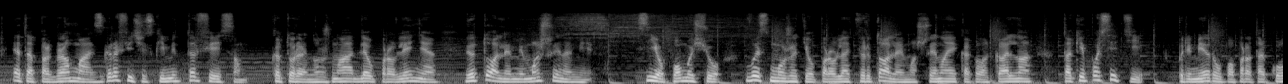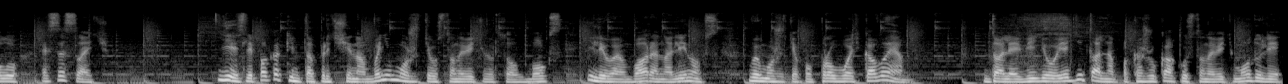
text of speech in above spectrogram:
– это программа с графическим интерфейсом, которая нужна для управления виртуальными машинами. С ее помощью вы сможете управлять виртуальной машиной как локально, так и по сети, к примеру по протоколу SSH. Если по каким-то причинам вы не можете установить VirtualBox или VMware на Linux, вы можете попробовать KVM Далее в видео я детально покажу как установить модули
